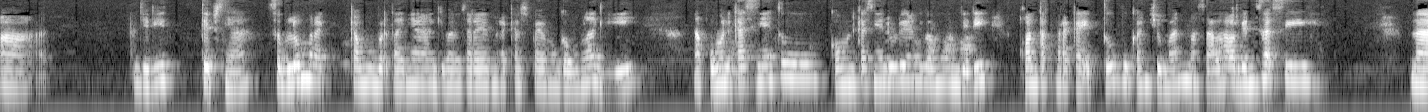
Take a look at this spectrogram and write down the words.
Ah, jadi tipsnya sebelum mereka kamu bertanya gimana caranya mereka supaya mau gabung lagi, nah komunikasinya itu komunikasinya dulu yang dibangun. Jadi kontak mereka itu bukan cuman masalah organisasi. Nah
